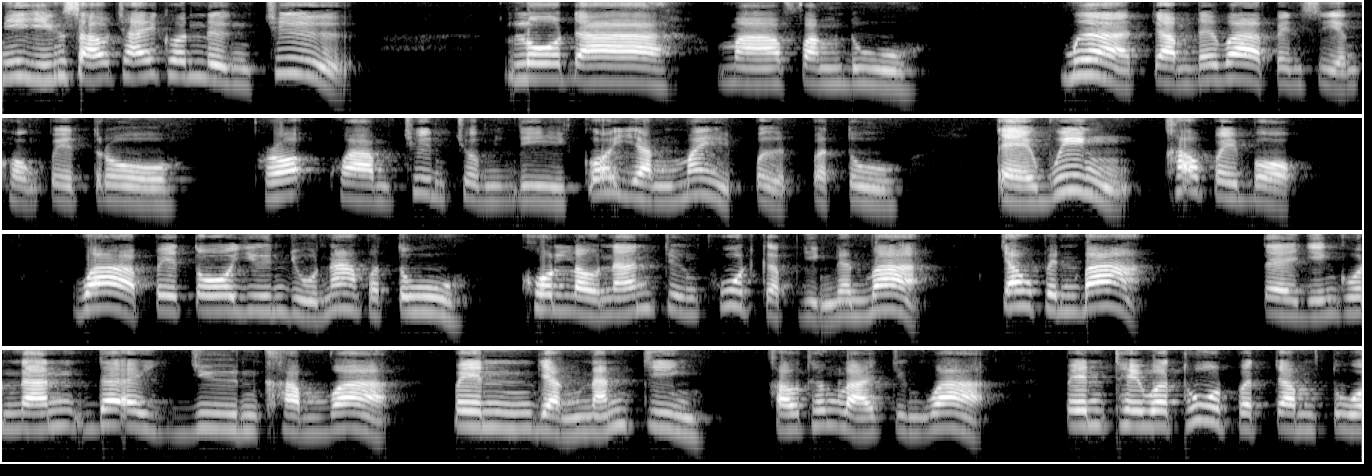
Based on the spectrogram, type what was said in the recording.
มีหญิงสาวใช้คนหนึ่งชื่อโลดามาฟังดู เมื่อจำได้ว่าเป็นเสียงของเปโตร เพราะความชื่นชมดีก็ยังไม่เปิดประตู แต่วิ่งเข้าไปบอกว่าเปโตรยืนอยู่หน้าประตู คนเหล่านั้นจึงพูดกับหญิงนั้นว่า เจ้าเป็นบ้า แต่หญิงคนนั้นได้ยืนคำว่า เป็นอย่างนั้นจริง เขาทั้งหลายจึงว่า เป็นเทวทูตประจำตัว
